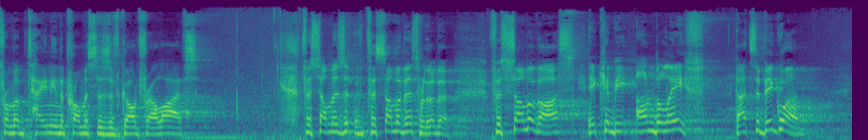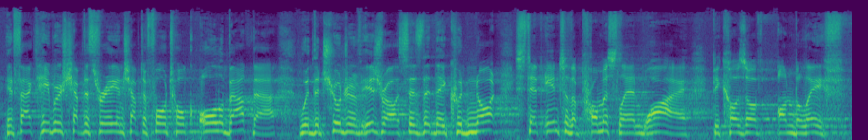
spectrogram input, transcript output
from obtaining the promises of God for our lives. For some, for some of us, for some of us, it can be unbelief. That's a big one. In fact, Hebrews chapter 3 and chapter 4 talk all about that with the children of Israel. It says that they could not step into the promised land. Why? Because of unbelief.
